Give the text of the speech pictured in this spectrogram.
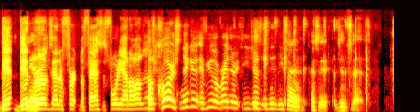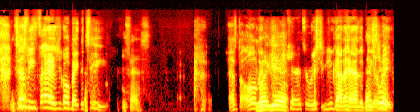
Didn't didn't Yeah. Ruggs had the, fir- the fastest forty out of all of them? Of course, nigga. If you a Raider, you just need to be fast. That's it. Just fast. Be Just be fast, you gonna make the team. Be fast. That's the only But yeah, characteristic you gotta have to That's be a it. Raider.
